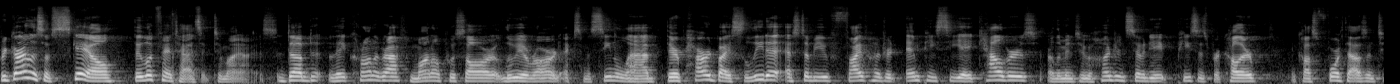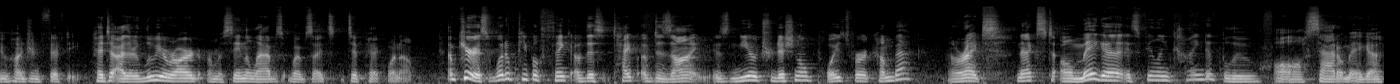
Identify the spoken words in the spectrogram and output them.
Regardless of scale, they look fantastic to my eyes. Dubbed the Chronograph Monopoussoir Louis Erard X Massena Lab, they're powered by Sellita SW500 MPCA calibers, are limited to 178 pieces per color, and cost 4,250. Head to either Louis Erard or Massena Lab's websites to pick one up. I'm curious, what do people think of this type of design? Is neo-traditional poised for a comeback? All right, next, Omega is feeling kind of blue. Aw, sad Omega.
